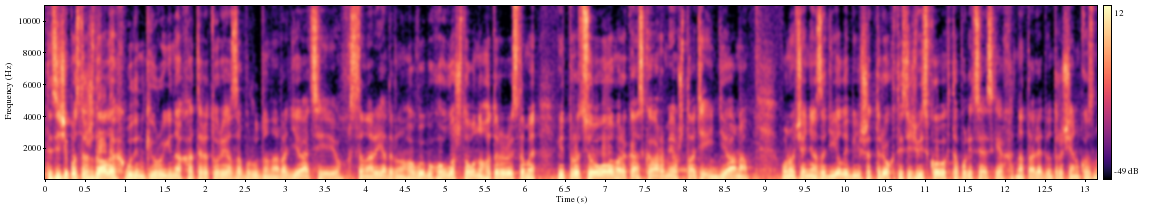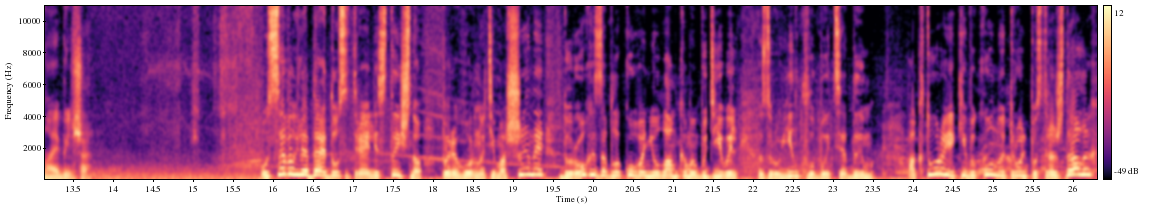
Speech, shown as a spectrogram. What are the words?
Тисячі постраждалих, будинки у руїнах, а територія забруднена радіацією. Сценарій ядерного вибуху, влаштованого терористами, відпрацьовувала американська армія в штаті Індіана. У навчаннях задіяли більше трьох тисяч військових та поліцейських. Наталя Дмитроченко знає більше. Усе виглядає досить реалістично. Перегорнуті машини, дороги заблоковані уламками будівель, з руїн клубиться дим. Актори, які виконують роль постраждалих,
